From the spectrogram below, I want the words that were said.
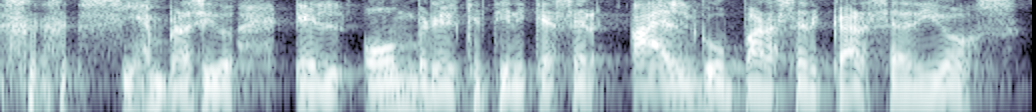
siempre ha sido el hombre el que tiene que hacer algo para acercarse a Dios.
